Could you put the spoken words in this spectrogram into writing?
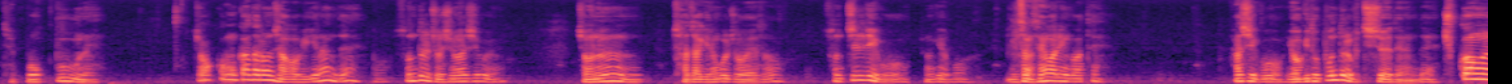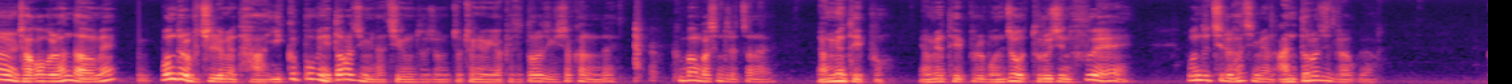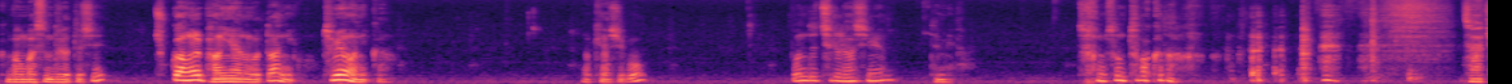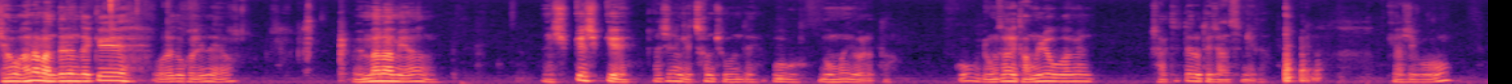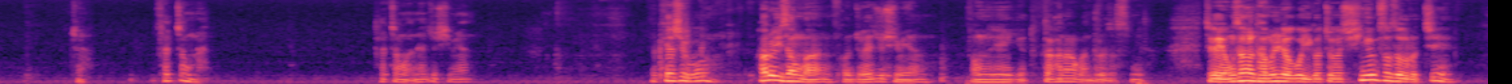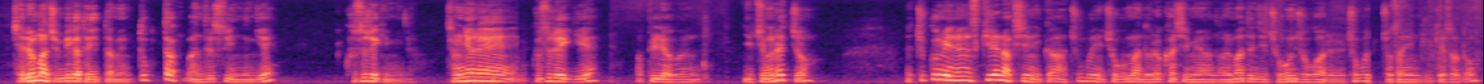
제 목 부분에 조금 까다로운 작업이긴 한데 뭐 손들 조심하시고요. 저는 자작 이런 걸 좋아해서 손 찔리고 그런 게 뭐 일상생활인 것 같아. 하시고 여기도 본드를 붙이셔야 되는데 축광을 작업을 한 다음에 본드를 붙이려면 다 이 끝부분이 떨어집니다 지금도 좀 접착력이 약해서 떨어지기 시작하는데 금방 말씀드렸잖아요 양면 테이프 양면 테이프를 먼저 두르신 후에 본드 칠을 하시면 안 떨어지더라고요. 금방 말씀드렸듯이 축광을 방해하는 것도 아니고 투명하니까. 이렇게 하시고 본드 칠을 하시면 됩니다. 참 손 투박하다. 자 겨우 하나 만드는데 꽤 오래도 걸리네요. 웬만하면 네, 쉽게 쉽게 하시는 게 참 좋은데. 오 너무 많이 걸렸다. 꼭 영상에 담으려고 하면 잘 뜻대로 되지 않습니다 이렇게 하시고 자 살짝만 살짝만 해주시면 이렇게 하시고 하루 이상만 건조해 주시면 엉덩이가 뚝딱 하나가 만들어졌습니다 제가 영상을 담으려고 이것저것 신경 써서 그렇지 재료만 준비가 되어 있다면 뚝딱 만들 수 있는 게 구슬에기입니다. 작년에 구슬에기의 어필력은 입증을 했죠. 쭈꾸미는 스킬의 낚시니까 충분히 조금만 노력하시면 얼마든지 좋은 조과를 초보 조사님들께서도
